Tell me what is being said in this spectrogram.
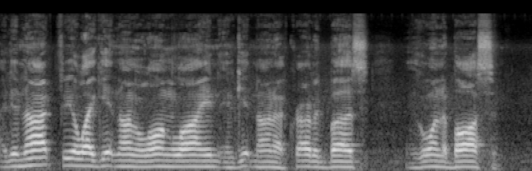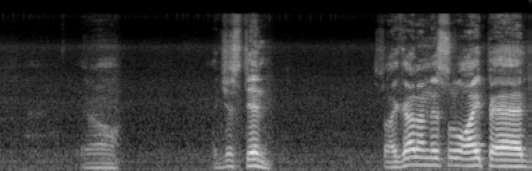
I did not feel like getting on a long line and getting on a crowded bus and going to Boston. You know, I just didn't. So I got on this little iPad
